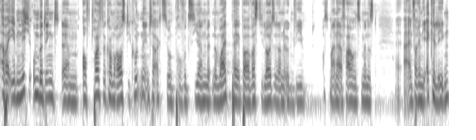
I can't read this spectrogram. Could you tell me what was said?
aber eben nicht unbedingt ähm, auf Teufel komm raus die Kundeninteraktion provozieren mit einem White Paper, was die Leute dann irgendwie aus meiner Erfahrung zumindest äh, einfach in die Ecke legen,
